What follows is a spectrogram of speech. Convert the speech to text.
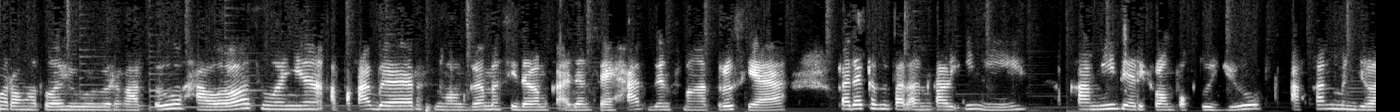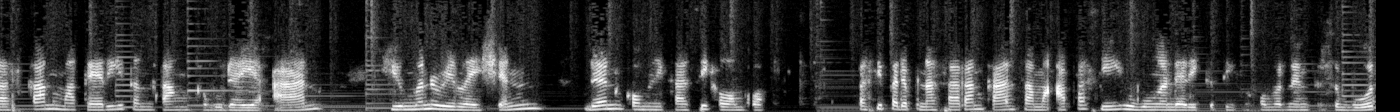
warahmatullahi wabarakatuh. Halo semuanya, apa kabar? Semoga masih dalam keadaan sehat dan semangat terus ya. Pada kesempatan kali ini, kami dari kelompok 7 akan menjelaskan materi tentang kebudayaan, human relation, dan komunikasi kelompok. Pasti pada penasaran kan sama apa sih hubungan dari ketiga komponen tersebut?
